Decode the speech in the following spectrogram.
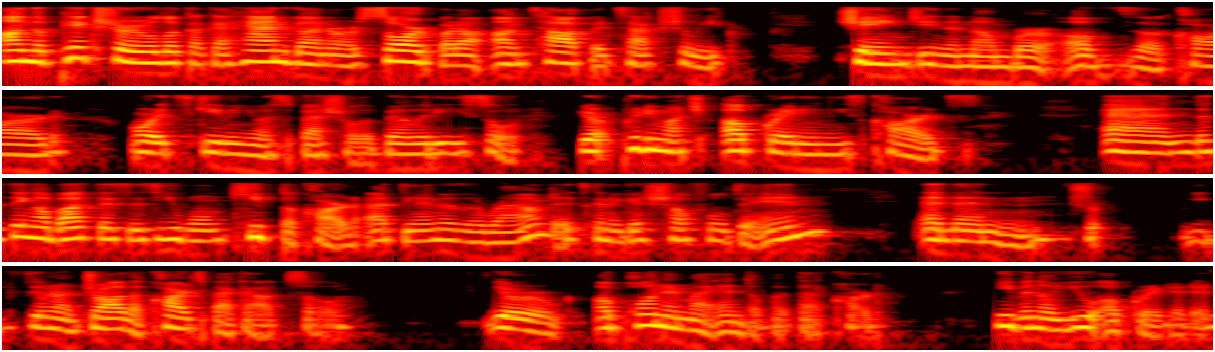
on the picture it will look like a handgun or a sword, but on, on top it's actually changing the number of the card or it's giving you a special ability. So you're pretty much upgrading these cards. And the thing about this is you won't keep the card at the end of the round. It's gonna get shuffled in, and then you're gonna draw the cards back out. So your opponent might end up with that card, even though you upgraded it.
